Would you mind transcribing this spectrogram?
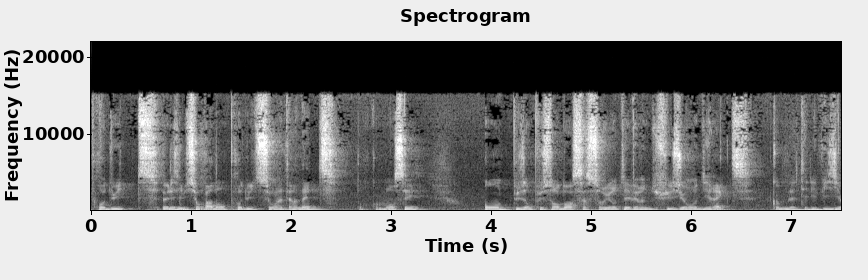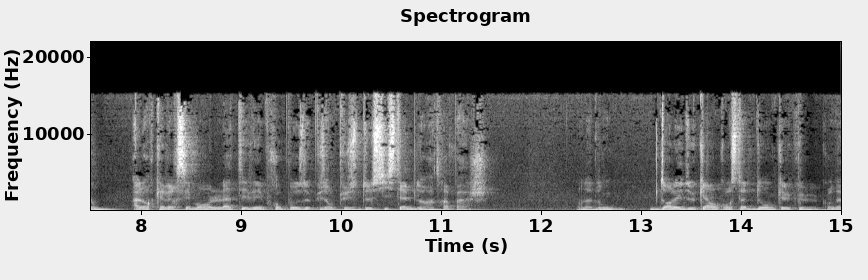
produites, euh, les émissions pardon, produites sur Internet, pour commencer, ont de plus en plus tendance à s'orienter vers une diffusion en direct, la télévision, alors qu'inversement, la TV propose de plus en plus de systèmes de rattrapage. On a donc, dans les deux cas, on constate donc qu'on a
